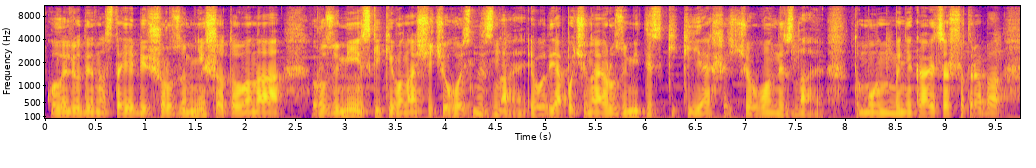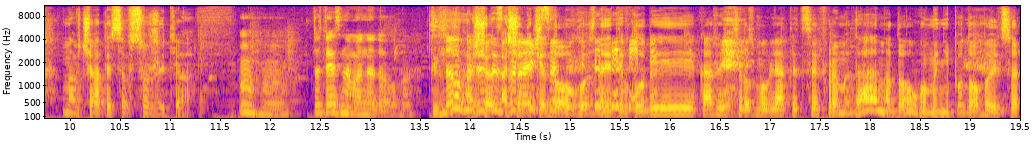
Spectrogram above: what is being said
коли людина стає більш розумніша, то вона розуміє, скільки вона ще чогось не знає. І от я починаю розуміти, скільки я ще чого не знаю. Тому мені кажеться, що треба навчатися все життя. Угу. То ти з нами недовго. Довго а, що, ти а що таке довго? Знаєте, в клубі кажуть розмовляти цифрами. Да, надовго. Мені подобається.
